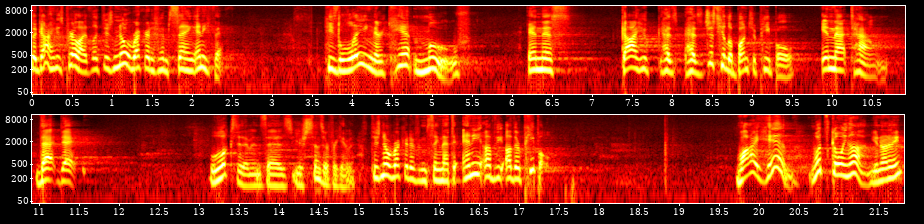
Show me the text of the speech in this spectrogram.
the guy who's paralyzed, like there's no record of him saying anything. He's laying there, can't move, and this guy who has, has just healed a bunch of people in that town that day looks at him and says, Your sins are forgiven. There's no record of him saying that to any of the other people. Why him? What's going on? You know what I mean?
